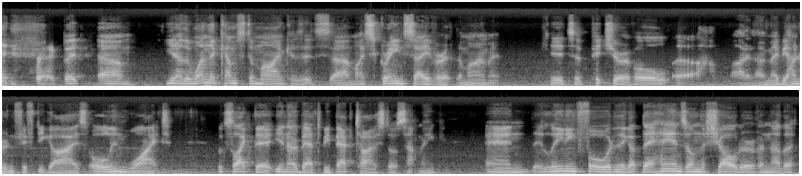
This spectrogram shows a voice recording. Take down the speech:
right? But um, you know, the one that comes to mind because it's uh, my screensaver at the moment. It's a picture of all. Uh, I don't know, maybe 150 guys, all in white. Looks like they're, you know, about to be baptized or something. And they're leaning forward and they got their hands on the shoulder of another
